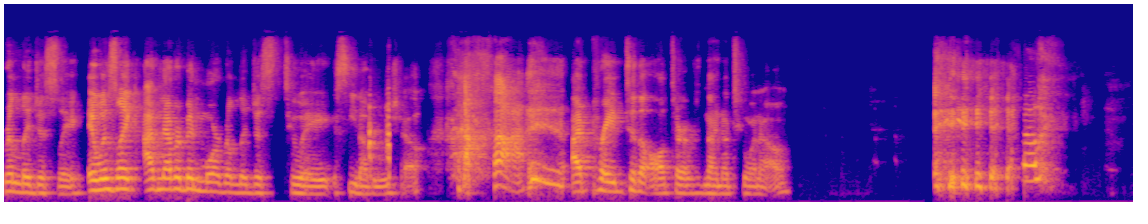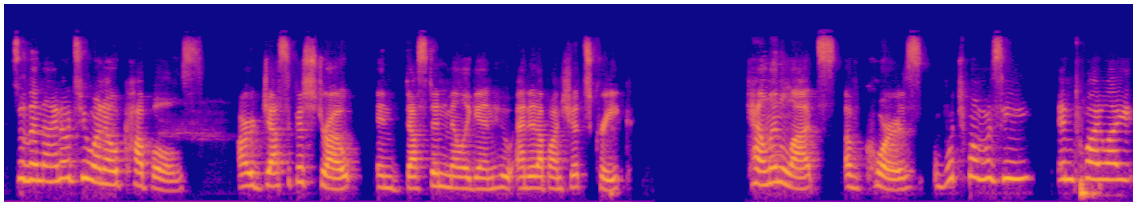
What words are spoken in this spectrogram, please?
religiously. It was like I've never been more religious to a CW show. I prayed to the altar of 90210. So, so the 90210 couples are Jessica Stroup and Dustin Milligan, who ended up on Schitt's Creek. Kellan Lutz, of course. Which one was he in Twilight?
